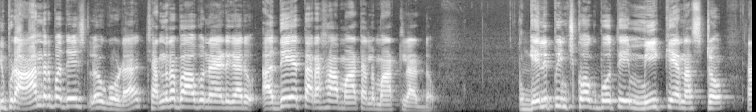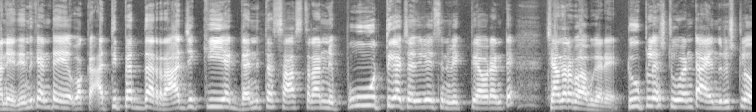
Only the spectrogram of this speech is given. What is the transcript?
ఇప్పుడు ఆంధ్రప్రదేశ్లో కూడా చంద్రబాబు నాయుడు గారు అదే తరహా మాటలు మాట్లాడడం. గెలిపించుకోకపోతే మీకే నష్టం అనేది. ఎందుకంటే ఒక అతిపెద్ద రాజకీయ గణిత శాస్త్రాన్ని పూర్తిగా చదివేసిన వ్యక్తి ఎవరంటే చంద్రబాబు గారే. టూ ప్లస్ టూ అంటే ఆయన దృష్టిలో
